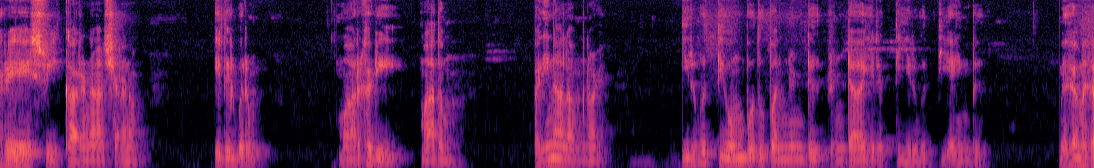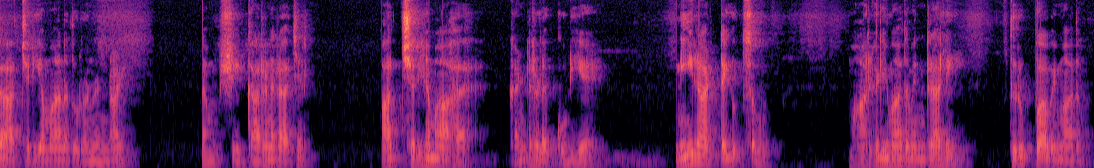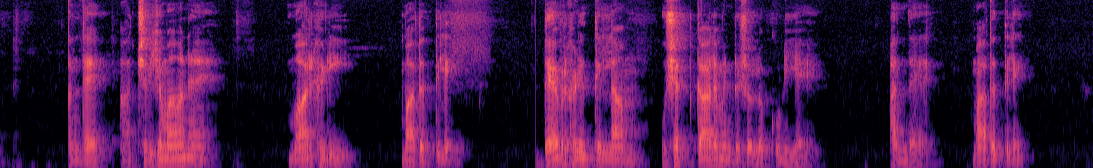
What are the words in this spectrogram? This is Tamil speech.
ஹரே ஸ்ரீ காரணா சரணம் இதில் வரும் மார்கழி மாதம் பதினாலாம் நாள் இருபத்தி ஒம்பது பன்னெண்டு ரெண்டாயிரத்தி இருபத்தி ஐந்து. மிக மிக ஆச்சரியமானதொரு நன்னாள். நம் ஸ்ரீ காரணராஜர் ஆச்சரியமாக கண்டறளக்கூடிய நீராட்டை உற்சவம். மார்கழி மாதம் என்றாலே திருப்பாவை மாதம். அந்த ஆச்சரியமான மார்கழி மாதத்திலே தேவர்களுக்கெல்லாம் உஷத்காலம் என்று சொல்லக்கூடிய அந்த மாதத்திலே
